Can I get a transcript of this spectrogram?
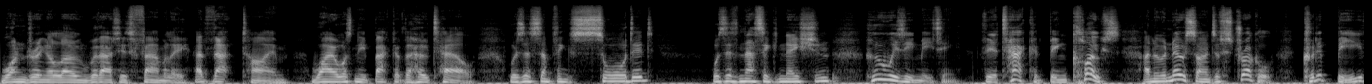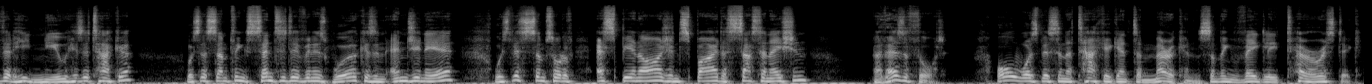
wandering alone without his family at that time? Why wasn't he back at the hotel? Was there something sordid? Was it an assignation? Who was he meeting? The attack had been close, and there were no signs of struggle. Could it be that he knew his attacker? Was there something sensitive in his work as an engineer? Was this some sort of espionage inspired assassination? Now there's a thought. Or was this an attack against Americans, something vaguely terroristic?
